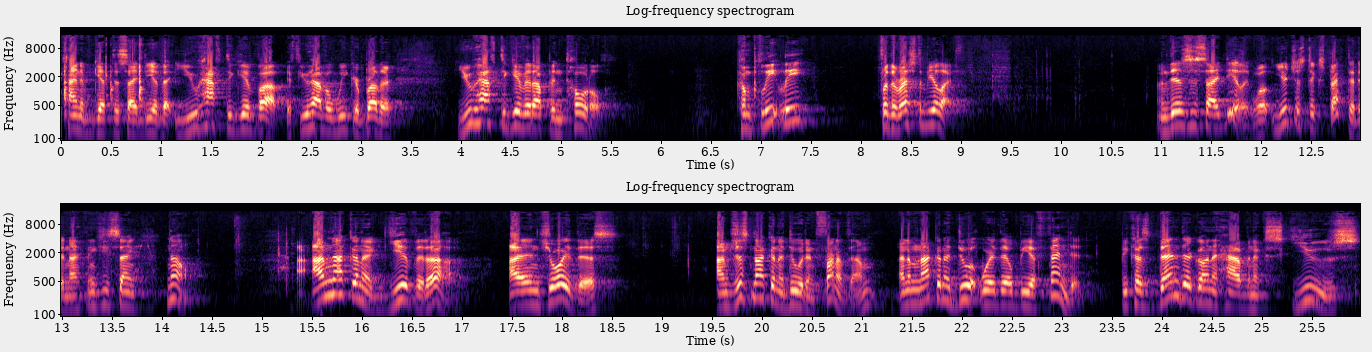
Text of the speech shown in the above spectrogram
kind of get this idea that you have to give up. If you have a weaker brother, you have to give it up in total, completely, for the rest of your life. And there's this idea like, well, you're just expected. And I think he's saying, no, I'm not going to give it up. I enjoy this. I'm just not going to do it in front of them. And I'm not going to do it where they'll be offended. Because then they're going to have an excuse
